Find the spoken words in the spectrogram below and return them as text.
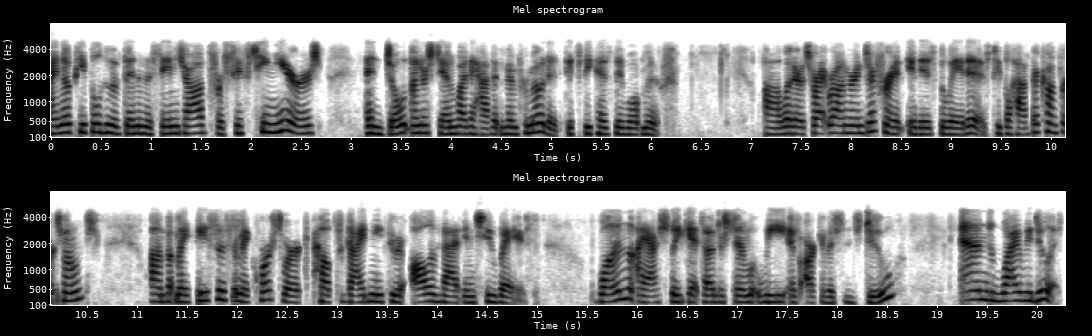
I know people who have been in the same job for 15 years and don't understand why they haven't been promoted. It's because they won't move. Uh, whether it's right, wrong, or indifferent, it is the way it is. People have their comfort zones. Um, but my thesis and my coursework helps guide me through all of that in two ways. One, I actually get to understand what we as archivists do and why we do it.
